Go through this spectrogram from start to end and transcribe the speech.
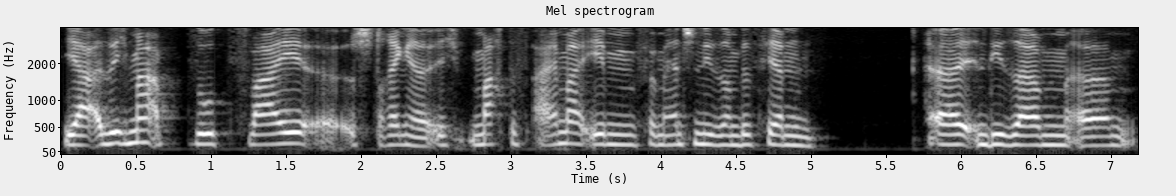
Ja, also ich mache so zwei äh, Stränge. Ich mache das einmal eben für Menschen, die so ein bisschen äh, in diesem ähm,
